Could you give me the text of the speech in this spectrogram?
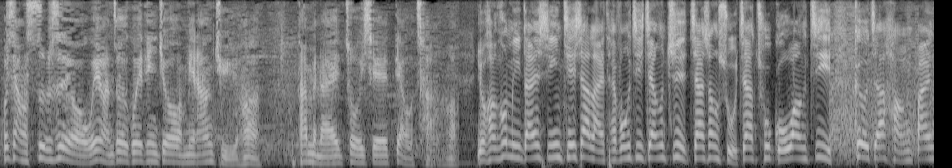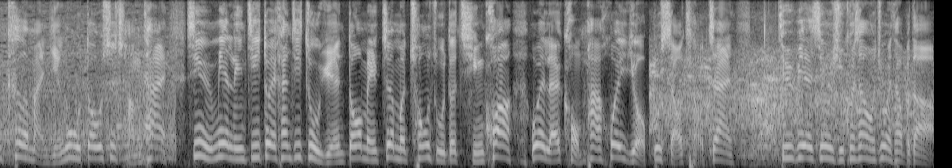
我想是不是有违反这个规定，就民航局哈他们来做一些调查哈。有航空迷担心，接下来台风季将至，加上暑假出国旺季，各家航班客满延误都是常态。新宇面临机队和机组员都没这么充足的情况，未来恐怕会有不少挑战。TVB 新闻徐坤山、黄俊伟他不到。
